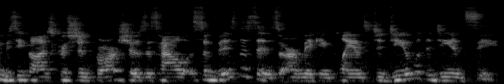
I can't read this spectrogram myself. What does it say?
NBC5's Christian Farr shows us how some businesses are making plans to deal with the DNC.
